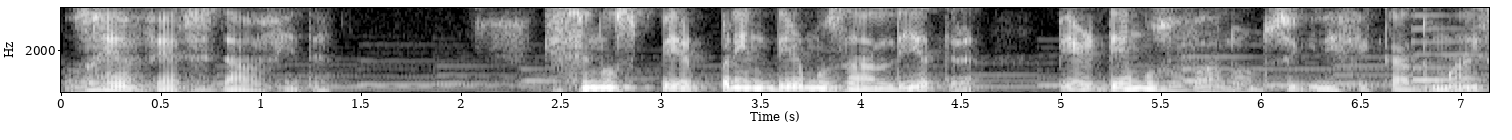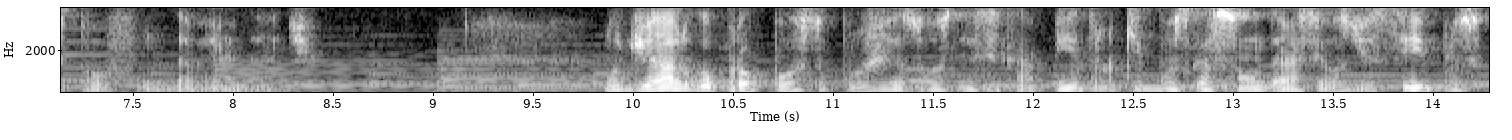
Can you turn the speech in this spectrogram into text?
os reveses da vida. Que se nos prendermos à letra, perdemos o valor do significado mais profundo da verdade. No diálogo proposto por Jesus nesse capítulo, que busca sondar seus discípulos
